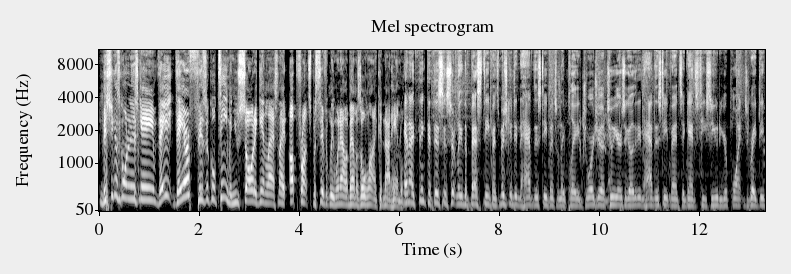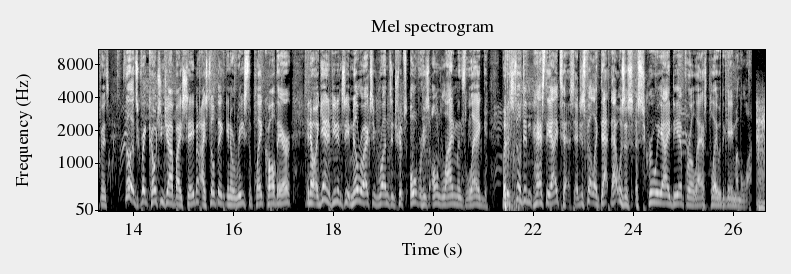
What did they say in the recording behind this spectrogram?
Michigan's going to this game. They they are a physical team, and you saw it again last night up front, specifically when Alabama's O line could not handle. And I think that this is certainly the best defense. Michigan didn't have this defense when they played Georgia two years ago. They didn't have this defense against TCU. To your point, it's a great defense. Still, it's a great coaching job by Saban. I still think you know Reese the play call there. You know, again, if you didn't see it, Milroe actually runs and trips over his own lineman's leg, but it still didn't pass the eye test. I just felt like that that was a, a screwy idea for a last play with the game on the line.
